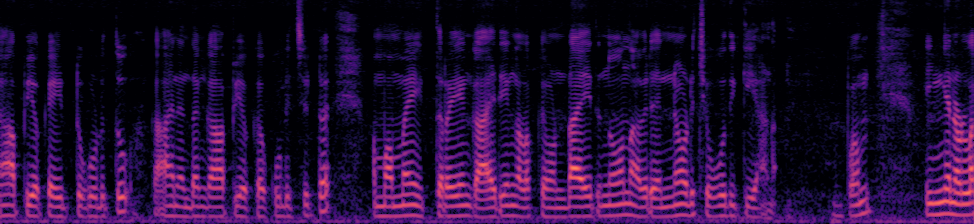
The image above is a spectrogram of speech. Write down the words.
കാപ്പിയൊക്കെ ഇട്ട് കൊടുത്തു. ആനന്ദം കാപ്പിയൊക്കെ കുടിച്ചിട്ട് അമ്മമ്മ ഇത്രയും കാര്യങ്ങളൊക്കെ ഉണ്ടായിരുന്നോ എന്ന് അവരെന്നോട് ചോദിക്കുകയാണ്. അപ്പം ഇങ്ങനെയുള്ള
